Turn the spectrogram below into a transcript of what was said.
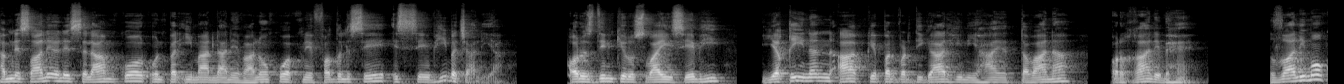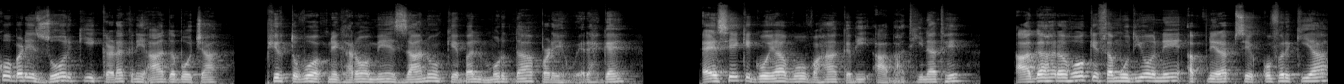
ہم نے صالح علیہ السلام کو اور ان پر ایمان لانے والوں کو اپنے فضل سے، اس سے بھی بچا لیا۔ اور اس دن کی رسوائی سے بھی یقیناً آپ کے پروردگار ہی نہایت توانا اور غالب ہیں۔ ظالموں کو بڑے زور کی کڑک نے آ دبوچا۔ پھر تو وہ اپنے گھروں میں زانوں کے بل مردہ پڑے ہوئے رہ گئے۔ ایسے کہ گویا وہ وہاں کبھی آباد ہی نہ تھے۔ آگاہ رہو کہ سمودیوں نے اپنے رب سے کفر کیا۔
